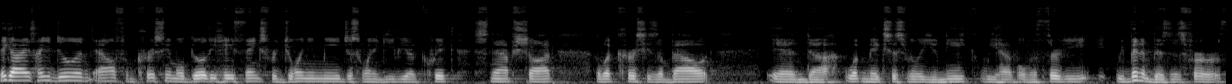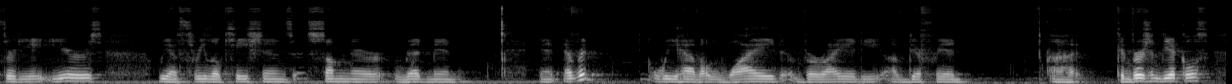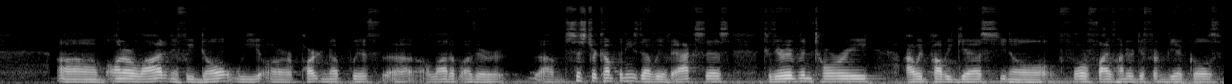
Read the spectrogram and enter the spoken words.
Hey guys, how you doing? Al from Kersey Mobility. Hey, thanks for joining me. Just want to give you a quick snapshot of what Kersey is about and uh, what makes us really unique. We have over 30, we've been in business for 38 years. We have three locations, Sumner, Redmond, and Everett. We have a wide variety of different uh, conversion vehicles um, on our lot. And if we don't, we are partnered up with uh, a lot of other um, sister companies that we have access to their inventory. I would probably guess, you know, four or 500 different vehicles.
